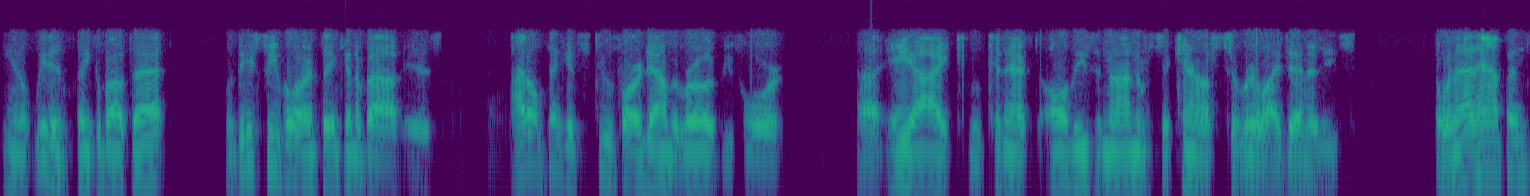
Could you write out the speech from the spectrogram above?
You know we didn't think about that. What these people aren't thinking about is I don't think it's too far down the road before uh, AI can connect all these anonymous accounts to real identities. And when that happens,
